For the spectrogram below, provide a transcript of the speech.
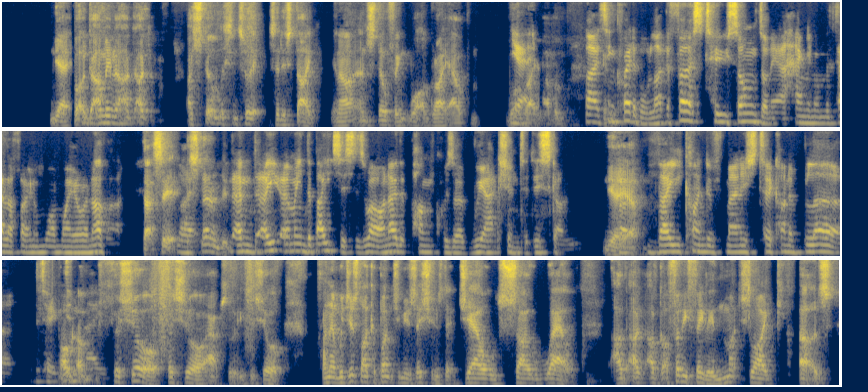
Yeah. But I mean, I, I, I still listen to it to this day, you know, and still think, what a great album. What yeah. great album. it's incredible. Like the first two songs on it are hanging on the telephone in one way or another. That's it. Like, Astounding. And uh, I, I, mean, the bassist as well. I know that punk was a reaction to disco. Yeah, yeah. They kind of managed to kind of blur the two. Oh, oh for sure, for sure, absolutely, for sure. And then we're just like a bunch of musicians that gelled so well. I, have got a funny feeling, much like us,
